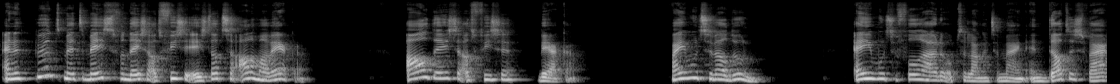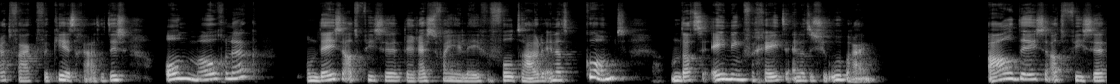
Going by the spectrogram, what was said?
En het punt met de meeste van deze adviezen is dat ze allemaal werken. Al deze adviezen werken. Maar je moet ze wel doen. En je moet ze volhouden op de lange termijn. En dat is waar het vaak verkeerd gaat. Het is onmogelijk om deze adviezen de rest van je leven vol te houden. En dat komt omdat ze één ding vergeten en dat is je oerbrein. Al deze adviezen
